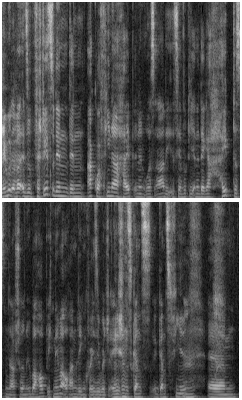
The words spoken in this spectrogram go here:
ja gut, aber also verstehst du den, den Aquafina-Hype in den USA? Die ist ja wirklich eine der gehyptesten Darstellerinnen überhaupt. Ich nehme auch an, wegen Crazy Rich Asians ganz, ganz viel. Mhm. Ähm,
